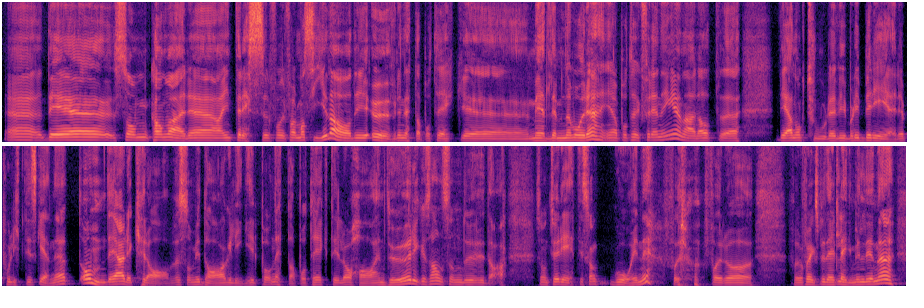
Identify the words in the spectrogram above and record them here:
Eh, det som kan være av interesse for farmasiet da, og de øvre nettapotekmedlemmene våre i Apotekforeningen, er at eh, det jeg nok tror det vil bli bredere politisk enighet om, det er det kravet som i dag ligger på nettapotek til å ha en dør ikke sant, som du da som teoretisk kan gå inn i for, for å for å få ekspedert legemidlene dine,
